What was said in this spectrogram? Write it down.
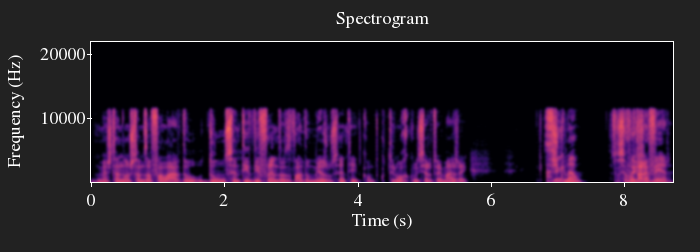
mas não estamos a falar do, de um sentido diferente, a falar do mesmo sentido. Quando continuo a reconhecer a tua imagem, acho Sim. que não. Só se eu Pois. voltar a ver.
